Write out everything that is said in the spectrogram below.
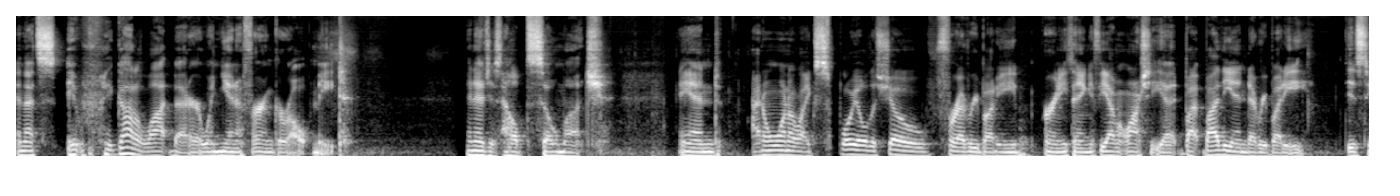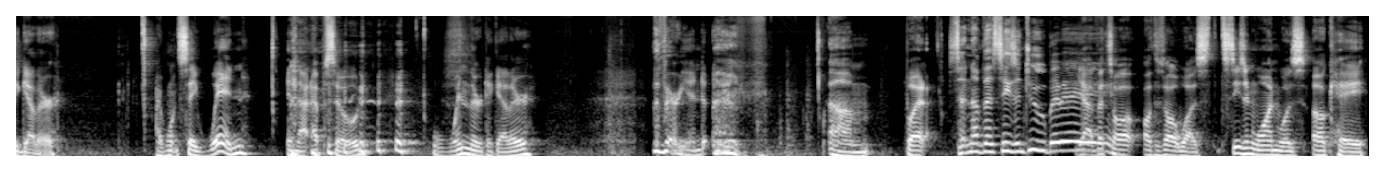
And that's it it got a lot better when Yennefer and Geralt meet. And that just helped so much. And I don't want to like spoil the show for everybody or anything if you haven't watched it yet. But by the end, everybody is together. I won't say when in that episode, when they're together. The very end. um, but Setting up that season two, baby. yeah, that's all. That's all it was. Season one was okay.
